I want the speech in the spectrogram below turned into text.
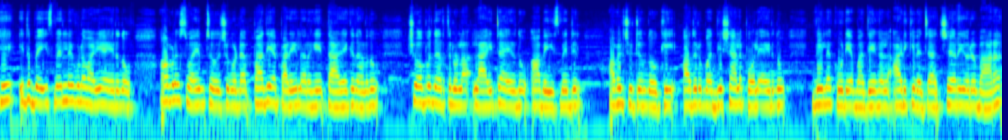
ഹേ ഇത് ബേസ്മെന്റിലേക്കുള്ള വഴിയായിരുന്നു. അവൾ സ്വയം ചോദിച്ചുകൊണ്ട് പതിയെ പടിയിലിറങ്ങി താഴേക്ക് നടന്നു. ചുവപ്പ് നിറത്തിലുള്ള ലൈറ്റായിരുന്നു ആ ബേസ്മെന്റിൽ അവൾ ചുറ്റും നോക്കി അതൊരു മദ്യശാല പോലെയായിരുന്നു. വില കൂടിയ മദ്യങ്ങൾ അടുക്കി വെച്ച ചെറിയൊരു ബാറ്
